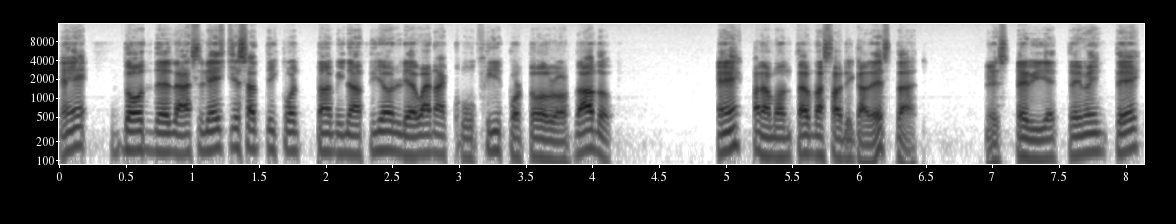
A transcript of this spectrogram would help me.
¿eh? donde las leyes anticontaminación le van a crujir por todos los lados, ¿eh? para montar una fábrica de estas. Es, evidentemente,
